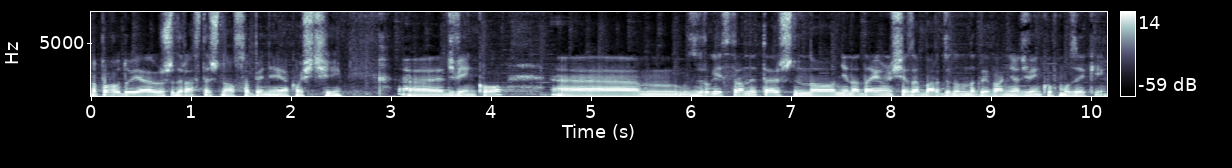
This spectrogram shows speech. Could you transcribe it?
no, powoduje już drastyczne osłabienie jakości e, dźwięku. Z drugiej strony też no, nie nadają się za bardzo do nagrywania dźwięków muzyki.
